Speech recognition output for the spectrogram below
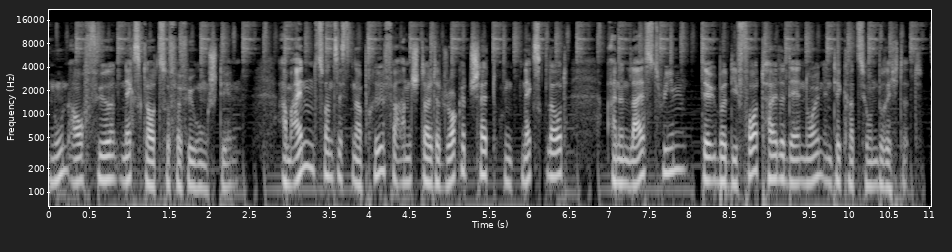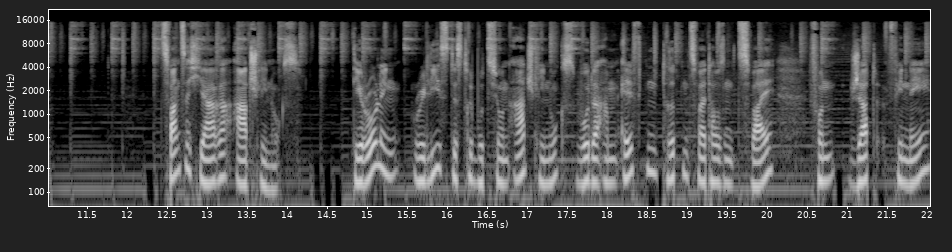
nun auch für Nextcloud zur Verfügung stehen. Am 21. April veranstaltet Rocket Chat und Nextcloud einen Livestream, der über die Vorteile der neuen Integration berichtet. 20 Jahre Arch Linux. Die Rolling Release Distribution Arch Linux wurde am 11.03.2002 von Judd Finney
